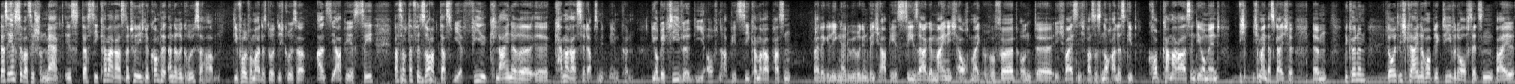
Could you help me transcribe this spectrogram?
Das erste, was ihr schon merkt, ist, dass die Kameras natürlich eine komplett andere Größe haben. Die Vollformat ist deutlich größer als die APS-C, was auch dafür sorgt, dass wir viel kleinere äh, Kamerasetups mitnehmen können. Die Objektive, die auf eine APS-C-Kamera passen, bei der Gelegenheit übrigens, wenn ich APS-C sage, meine ich auch Micro Four Third und äh, ich weiß nicht, was es noch alles gibt. Crop-Kameras in dem Moment. Ich, ich meine das gleiche. Ähm, wir können deutlich kleinere Objektive draufsetzen, weil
